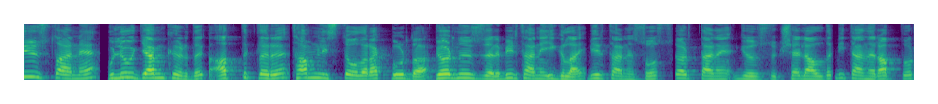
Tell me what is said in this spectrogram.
200 tane Blue Gem kırdık. Attıkları tam liste olarak burada. Gördüğünüz üzere bir tane Eagle Eye, bir tane Sos, 4 tane göğüslük Shell aldık, bir tane Raptor,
